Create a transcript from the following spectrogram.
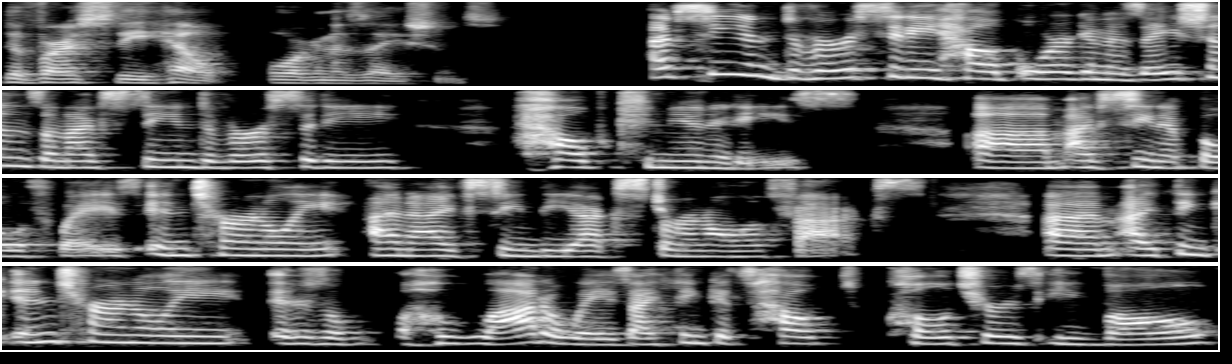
diversity help organizations? I've seen diversity help organizations and I've seen diversity help communities. Um, I've seen it both ways, internally, and I've seen the external effects. Um, I think internally, there's a, a, lot of ways. I think it's helped cultures evolve,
